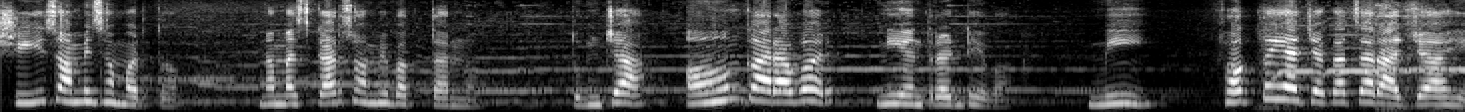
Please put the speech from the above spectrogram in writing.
श्री स्वामी समर्थ. नमस्कार स्वामी भक्तांनो. तुमच्या अहंकारावर नियंत्रण ठेवा. मी फक्त या जगाचा राज्य आहे.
